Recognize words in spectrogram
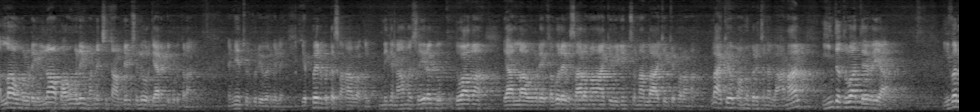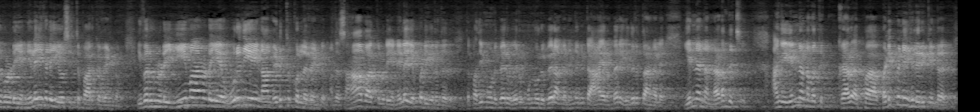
அல்லாஹ் அவங்களுடைய எல்லா பாவங்களையும் மன்னிச்சுட்டான் அப்படின்னு சொல்லி ஒரு கேரண்டி கொடுக்குறாங்க. கண்ணியத்திற்குரியவர்களே எப்பேற்பட்ட சஹாபாக்கள் இன்றைக்கி நாம் செய்கிற துவா தான் யா அவருடைய கபரை விசாலமாக ஆக்கி வைக்கின்னு சொன்னால் அல்லாஹ் ஆக்கி வைக்க போறானா? இல்லை ஆக்கி வைப்போம் ஒன்றும் பிரச்சனை இல்லை. ஆனால் இந்த துவா தேவையா? இவர்களுடைய நிலைகளை யோசித்து பார்க்க வேண்டும். இவர்களுடைய ஈமானுடைய உறுதியை நாம் எடுத்துக்கொள்ள வேண்டும். அந்த சஹாபாக்களுடைய நிலை எப்படி இருந்தது? இந்த பதிமூணு பேர் வெறும் முந்நூறு பேர் அங்கே நின்றுக்கிட்டு ஆயிரம் பேர் எதிர்த்தாங்களே. என்னென்ன நடந்துச்சு? அங்கே என்ன நமக்கு ப- படிப்பினைகள் இருக்கின்றது.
